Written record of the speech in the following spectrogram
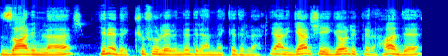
zalimler yine de küfürlerinde direnmektedirler. Yani gerçeği gördükleri halde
